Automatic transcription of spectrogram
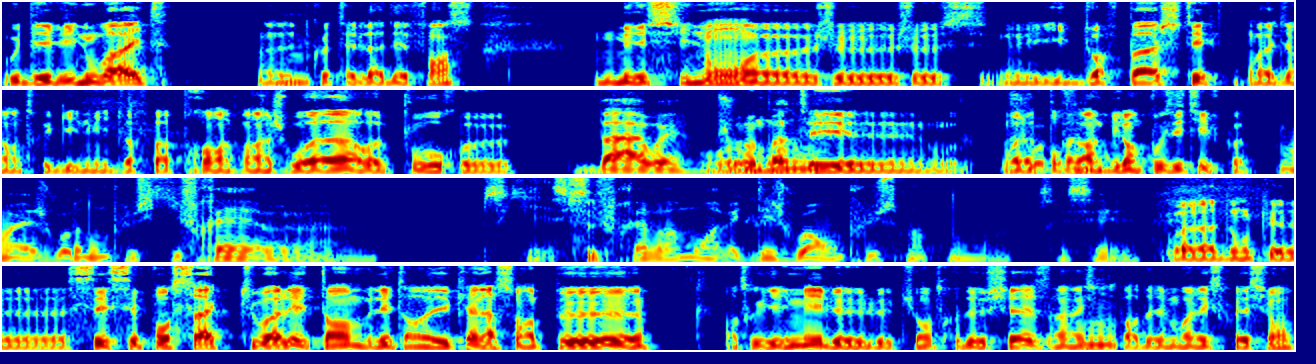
ou Devin White du mm. côté de la défense. Mais sinon, euh, je, je, ils doivent pas acheter, on va dire entre guillemets, ils doivent pas prendre un joueur pour euh, bah ouais, je vois pas non... Euh, voilà pour faire un bilan positif quoi. Ouais, je vois pas non plus ce qu'il ferait ce qui, ce qui ferait vraiment avec des joueurs en plus maintenant. C'est, Voilà, donc euh, c'est c'est pour ça que tu vois les temps les temps des canards sont un peu euh, entre guillemets le, le cul entre deux chaises, hein, mm. pardonnez-moi l'expression,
